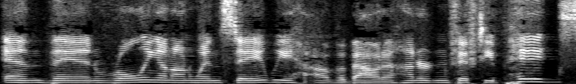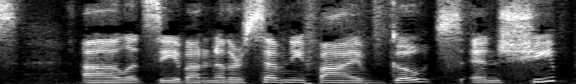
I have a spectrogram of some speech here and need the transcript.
and then rolling in on Wednesday, we have about 150 pigs. Uh, let's see, about another 75 goats and sheep,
